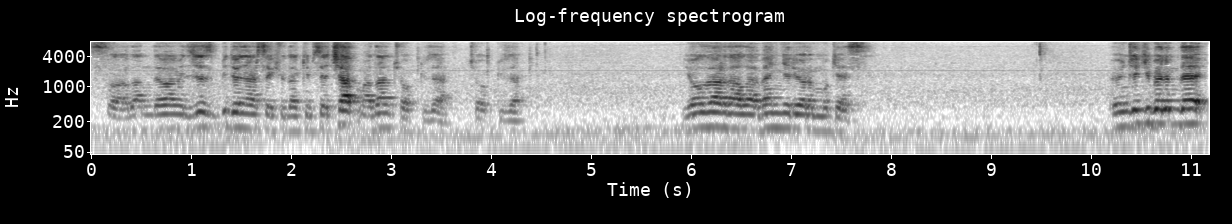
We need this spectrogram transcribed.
sağdan devam edeceğiz. Bir dönersek şuradan kimseye çarpmadan çok güzel. Çok güzel. Yol ver dağlar ben geliyorum bu kez. Önceki bölümde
